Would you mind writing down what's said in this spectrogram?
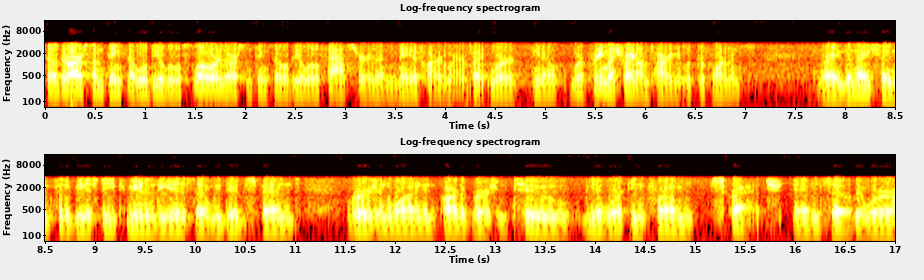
So there are some things that will be a little slower. There are some things that will be a little faster than native hardware, but we're you know we're pretty much right on target with performance. Right. The nice thing for the BSD community is that we did spend version one and part of version two, you know, working from scratch, and so there were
